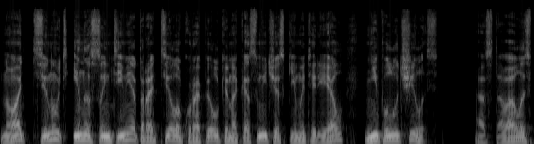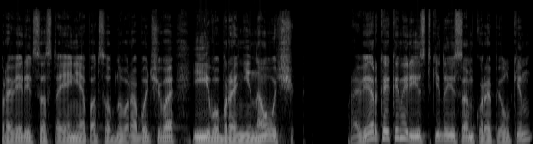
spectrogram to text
но оттянуть и на сантиметр от тела Куропелкина космический материал не получилось. Оставалось проверить состояние подсобного рабочего и его брони на ощупь. Проверкой камеристки, да и сам Куропелкин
